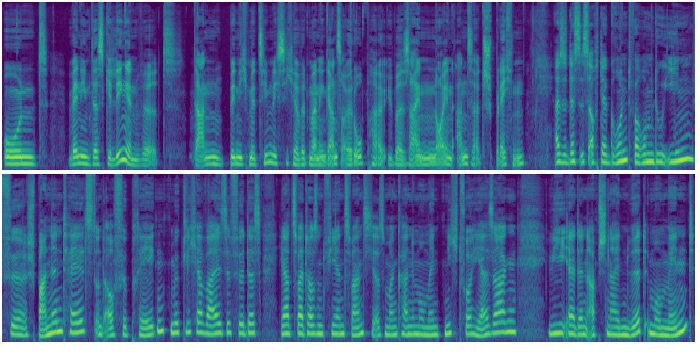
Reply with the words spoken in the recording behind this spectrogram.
Und wenn ihm das gelingen wird, dann bin ich mir ziemlich sicher, wird man in ganz Europa über seinen neuen Ansatz sprechen. Also das ist auch der Grund, warum du ihn für spannend hältst und auch für prägend möglicherweise für das Jahr 2024. Also man kann im Moment nicht vorhersagen, wie er denn abschneiden wird. Im Moment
